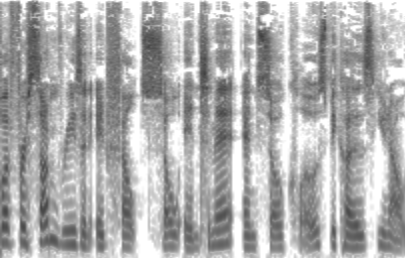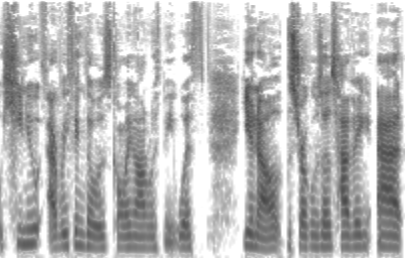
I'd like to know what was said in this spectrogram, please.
But for some reason, it felt so intimate and so close because, you know, he knew everything that was going on with me with, you know, the struggles I was having at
